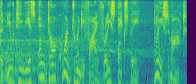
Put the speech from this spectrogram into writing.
The new TVS N-Torque 125 Race XP. Play smart.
